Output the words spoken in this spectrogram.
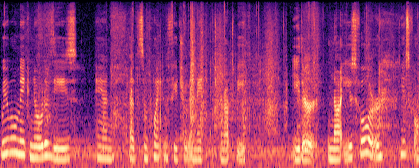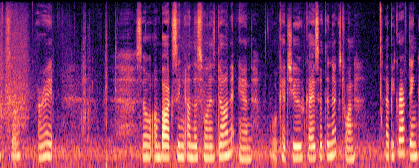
we will make note of these and at some point in the future they may turn out to be either not useful or useful. So, alright. So unboxing on this one is done and we'll catch you guys at the next one. Happy crafting!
